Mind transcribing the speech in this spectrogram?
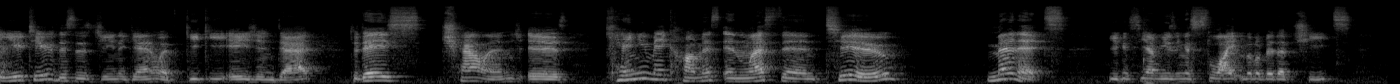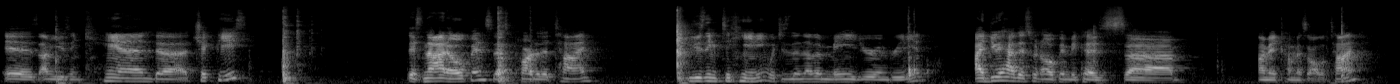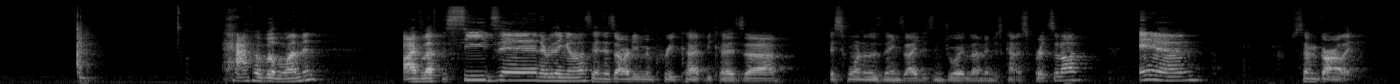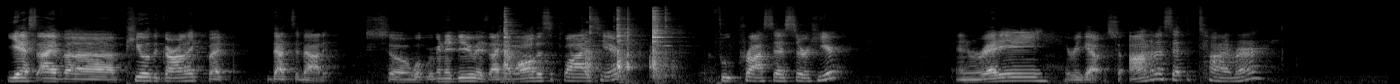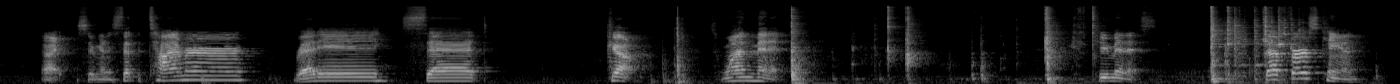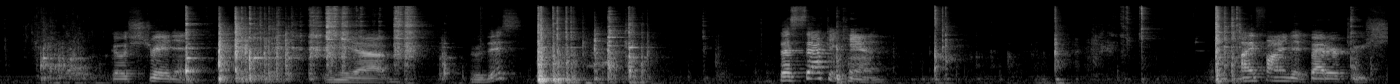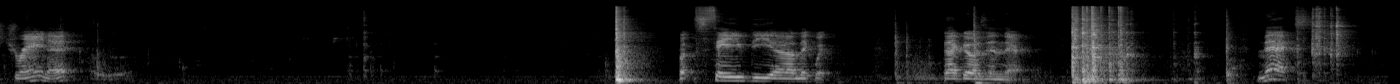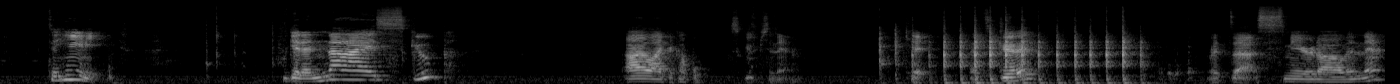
YouTube, this is Gene again with Geeky Asian Dad. Today's challenge is can you make hummus in less than two minutes? You can see I'm using a slight little bit of cheats. Is I'm using canned uh, chickpeas. It's not open, so that's part of the time. Using tahini, which is another major ingredient. I do have this one open because uh, I make hummus all the time half of a lemon. I've left the seeds in, everything else, and it's already been pre-cut because uh, it's one of those things I just enjoy lemon, just kind of spritz it on. And some garlic. Yes, I've uh, peeled the garlic, but that's about it. So what we're gonna do is I have all the supplies here, food processor here, and ready, here we go. So I'm gonna set the timer. All right, so we're gonna set the timer Ready, set, go. It's one minute. Two minutes. The first can goes straight in. Let me uh, move this. The second can. I find it better to strain it save the uh, liquid. That goes in there. Next, tahini. Get a nice scoop. I like a couple scoops in there. Okay, that's good. Let's uh, smear it all in there.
